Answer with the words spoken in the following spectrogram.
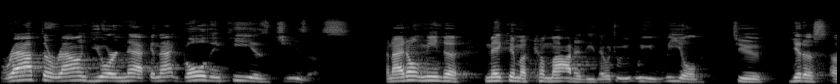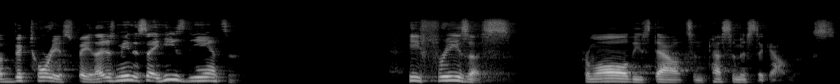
wrapped around your neck, and that golden key is Jesus. And I don't mean to make him a commodity that which we, wield to get us a victorious faith. I just mean to say he's the answer. He frees us from all these doubts and pessimistic outlooks.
